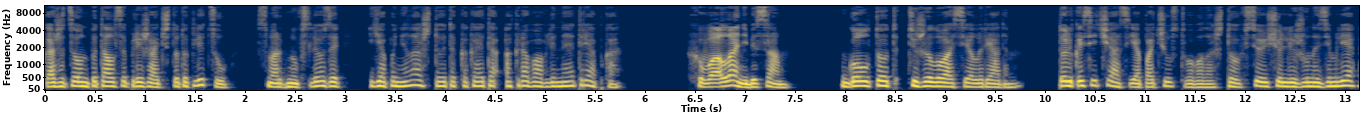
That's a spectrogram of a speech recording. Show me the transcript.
Кажется, он пытался прижать что-то к лицу. Сморгнув слезы, я поняла, что это какая-то окровавленная тряпка. Хвала небесам! Гол тот тяжело осел рядом. Только сейчас я почувствовала, что все еще лежу на земле,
